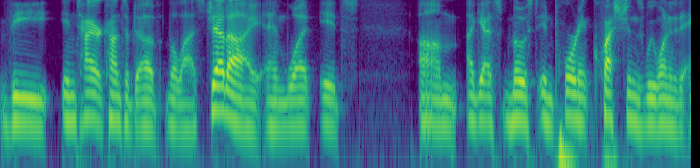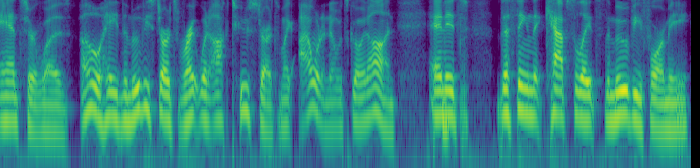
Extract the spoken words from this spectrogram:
the entire concept of the Last Jedi and what its um, I guess most important questions we wanted to answer was, oh, hey, the movie starts right when Act 2 starts. I'm like, I want to know what's going on. And it's the thing that capsulates the movie for me.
